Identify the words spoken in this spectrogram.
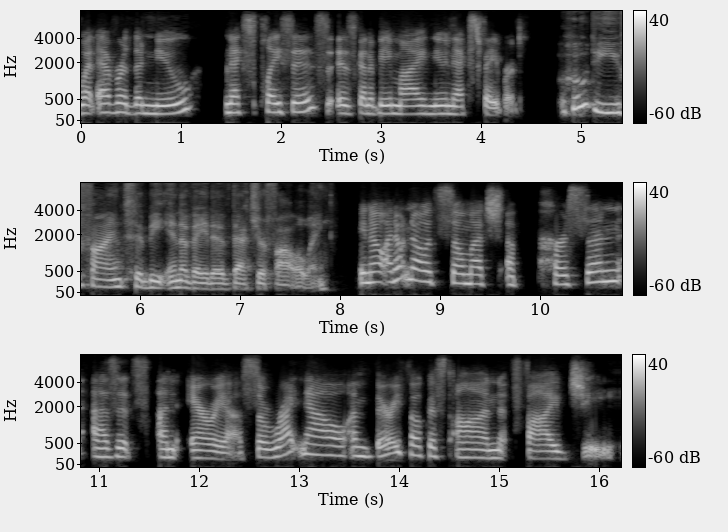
whatever the new next place is, is going to be my new next favorite. Who do you find to be innovative that you're following? You know, I don't know it's so much a person as it's an area. So right now, I'm very focused on 5G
